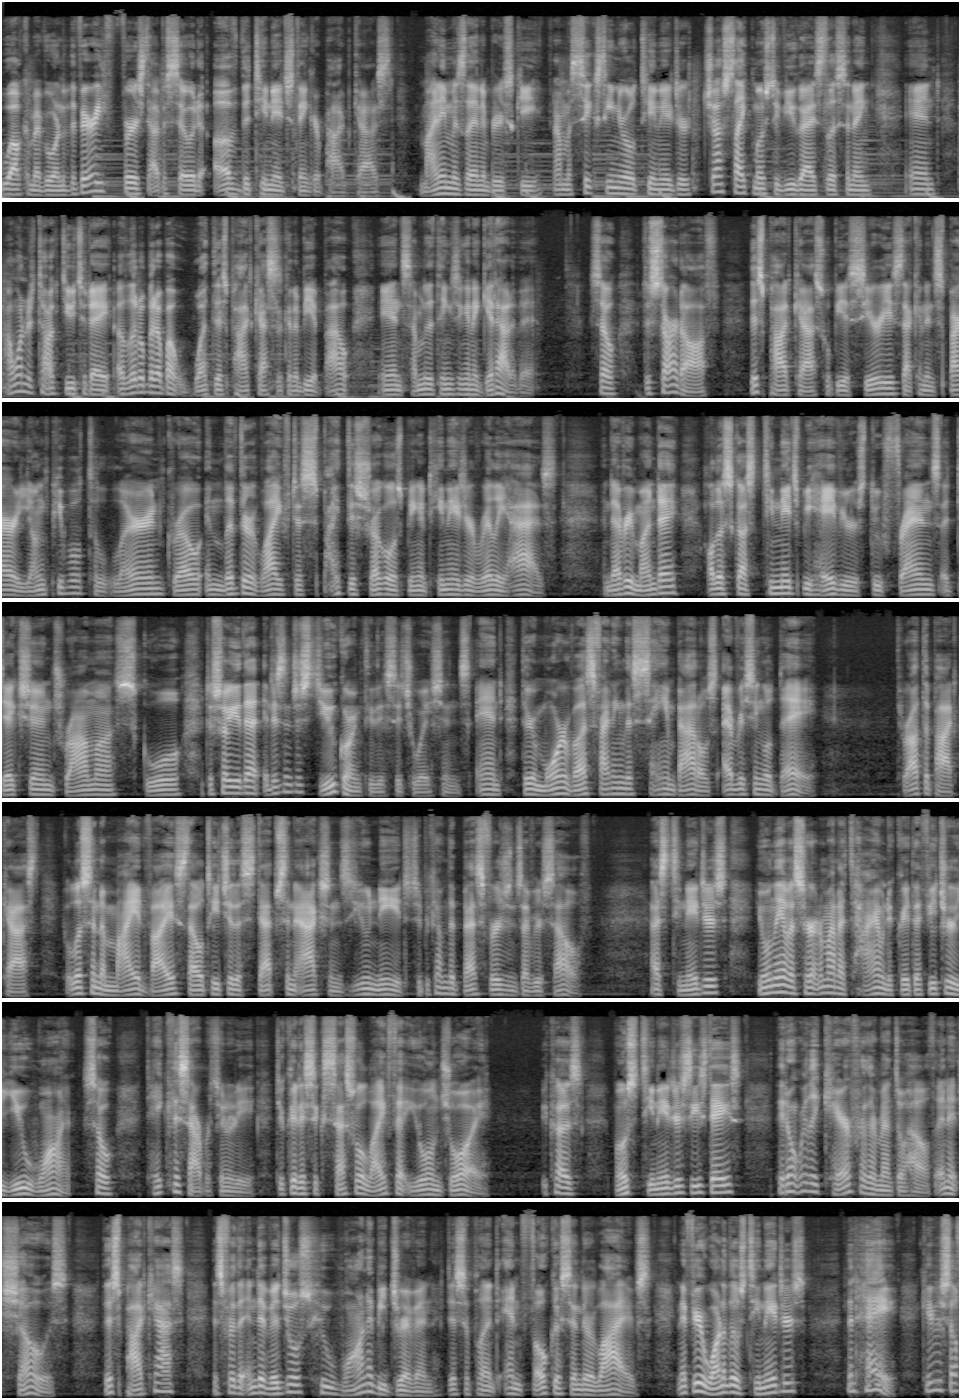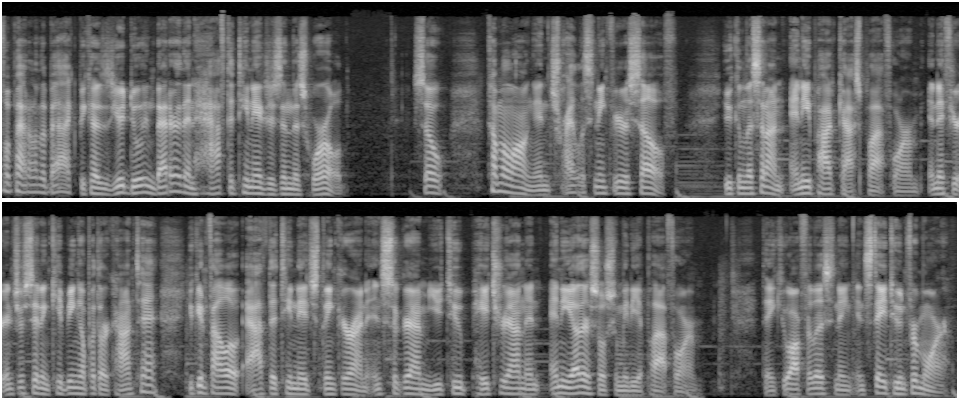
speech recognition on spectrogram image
Welcome, everyone, to the very first episode of the Teenage Thinker podcast. My name is Landon Brewski, and I'm a 16 year old teenager, just like most of you guys listening. And I want to talk to you today a little bit about what this podcast is going to be about and some of the things you're going to get out of it. So, to start off, this podcast will be a series that can inspire young people to learn, grow, and live their life despite the struggles being a teenager really has. And every Monday, I'll discuss teenage behaviors through friends, addiction, drama, school, to show you that it isn't just you going through these situations, and there are more of us fighting the same battles every single day. Throughout the podcast, you'll listen to my advice that will teach you the steps and actions you need to become the best versions of yourself. As teenagers, you only have a certain amount of time to create the future you want, so take this opportunity to create a successful life that you'll enjoy. Because most teenagers these days, they don't really care for their mental health, and it shows. This podcast is for the individuals who want to be driven, disciplined, and focused in their lives. And if you're one of those teenagers, then hey, give yourself a pat on the back because you're doing better than half the teenagers in this world. So come along and try listening for yourself. You can listen on any podcast platform, and if you're interested in keeping up with our content, you can follow at the Teenage Thinker on Instagram, YouTube, Patreon, and any other social media platform. Thank you all for listening and stay tuned for more.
